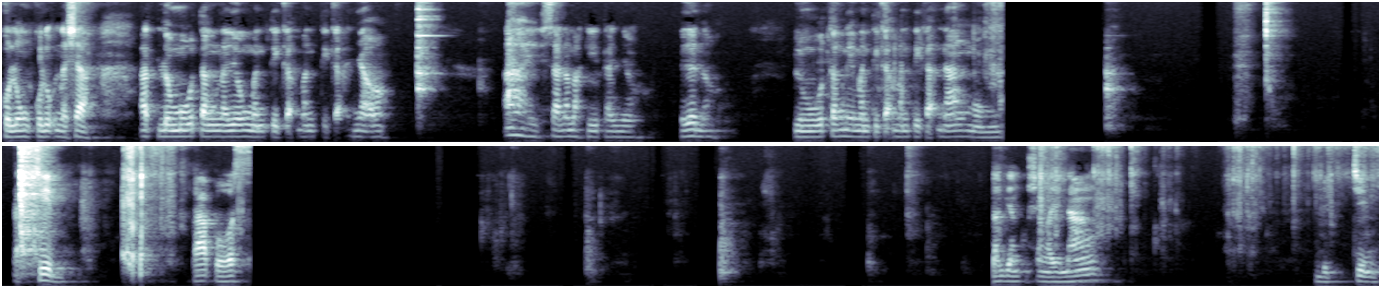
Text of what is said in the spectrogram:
Kulong-kulo na siya. At lumutang na yung mantika-mantika niya, oh. Ay, sana makita nyo. Ayan, oh. Lumutang na yung mantika-mantika ng munggo. Achieve. Tapos, lagyan ko siya ngayon ng bitchin.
